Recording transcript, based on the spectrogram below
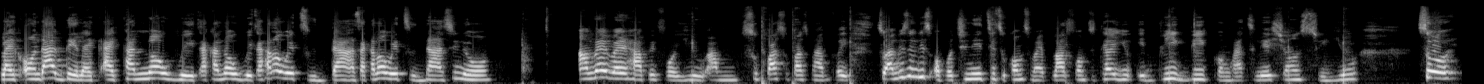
Like on that day, like I cannot wait. I cannot wait. I cannot wait to dance. I cannot wait to dance. You know, I'm very, very happy for you. I'm super, super, super happy. So I'm using this opportunity to come to my platform to tell you a big, big congratulations to you. So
